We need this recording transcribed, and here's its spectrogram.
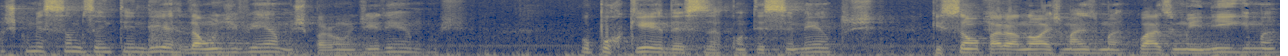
Nós começamos a entender de onde viemos, para onde iremos, o porquê desses acontecimentos, que são para nós mais uma, quase um enigma,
